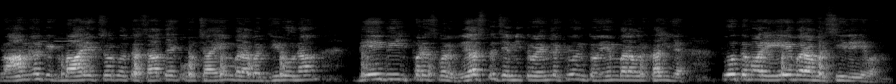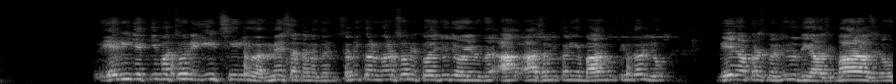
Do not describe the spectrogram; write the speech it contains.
જો આમ લખીએ કે બાર એક વર્ગ વત્તા સાત એક ઓછા એમ બરાબર જીરો ના. બે બીજ પરસ્પર વ્યસ્ત છે મિત્રો, એમ લખ્યું ને તો એમ બરાબર ખાલી જાય. તો તમારે એ બરાબર સી લેવાનું. એની જે કિંમત છે ને એ જ સીની હોય. હંમેશા તમે સમીકરણ ગણશો ને તોય જોજો, એમ આ સમીકરણ બાર મૂકીને ગણજો. બે ના પરસ્પર વિરુદ્ધ આવશે, બાર આવશે તો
